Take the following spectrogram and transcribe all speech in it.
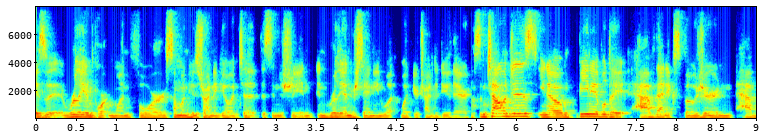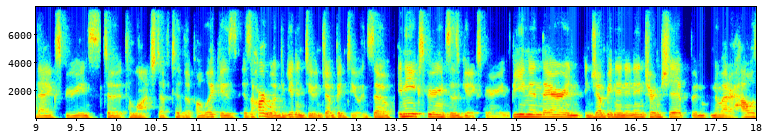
is a really important one for someone who's trying to go into this industry and, and, really understanding what, what you're trying to do there. Some challenges, you know, being able to have that exposure and have that experience to, to launch stuff to the public is, is a hard one to get into and jump into. And so any experience is a good experience. Being in there and, and jumping in an internship and no matter how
